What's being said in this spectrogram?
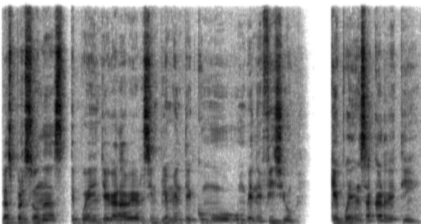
las personas te pueden llegar a ver simplemente como un beneficio. ¿Qué pueden sacar de ti?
